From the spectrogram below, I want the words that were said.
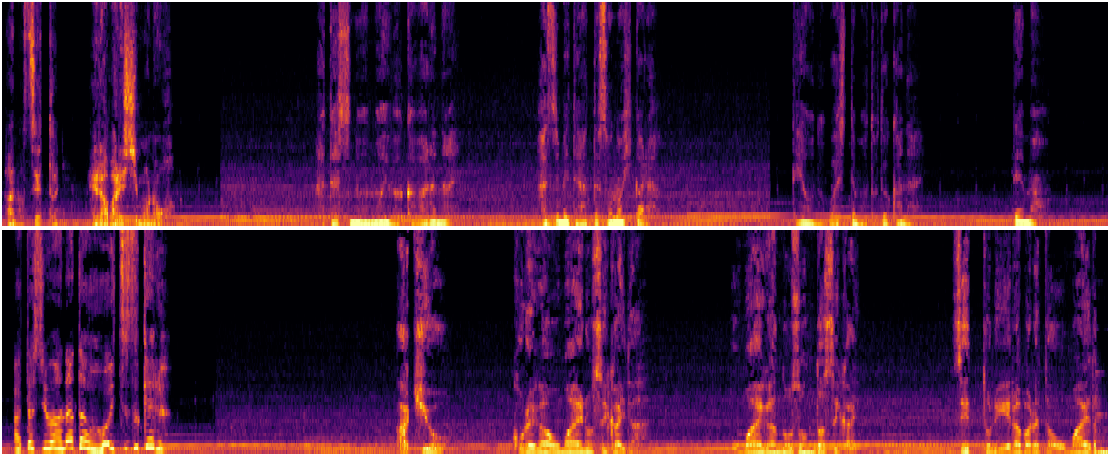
あの Z に選ばれし者を。私の思いは変わらない。初めて会ったその日から。手を伸ばしても届かない。でも私はあなたを追い続ける。アキオこれがお前の世界だ。お前が望んだ世界。Z に選ばれたお前だ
